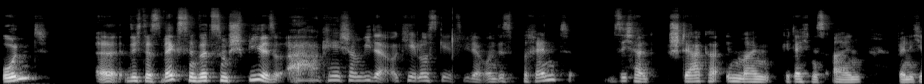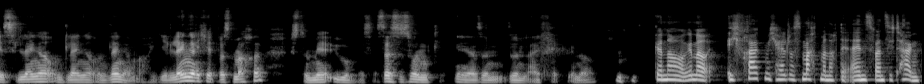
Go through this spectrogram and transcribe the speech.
und äh, durch das Wechseln wird zum Spiel so, ah, okay, schon wieder, okay, los geht's wieder. Und es brennt sich halt stärker in mein Gedächtnis ein, wenn ich es länger und länger und länger mache. Je länger ich etwas mache, desto mehr Übung ist es. Das ist so ein, ja, so ein, so ein Lifehack, genau. Genau, genau. Ich frage mich halt, was macht man nach den 21 Tagen?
